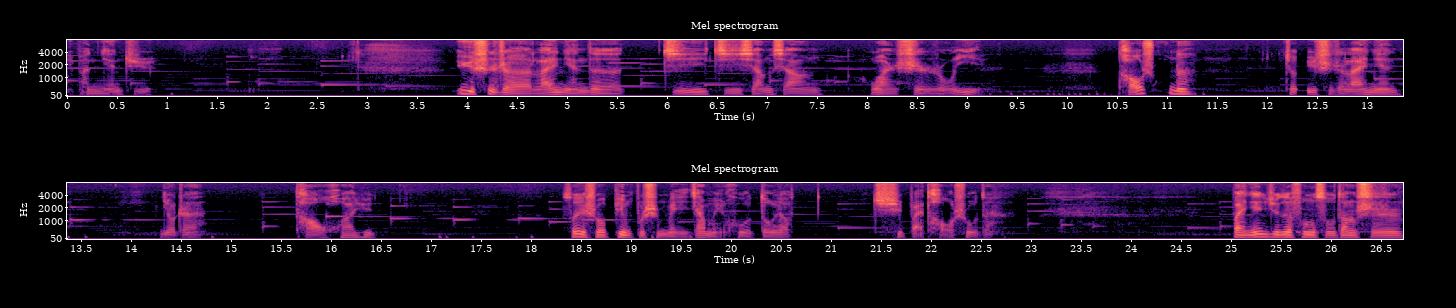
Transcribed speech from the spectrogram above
一盆年桔。预示着来年的吉吉祥祥、万事如意。桃树呢，就预示着来年有着桃花运。所以说，并不是每家每户都要去摆桃树的。百年局的风俗，当时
